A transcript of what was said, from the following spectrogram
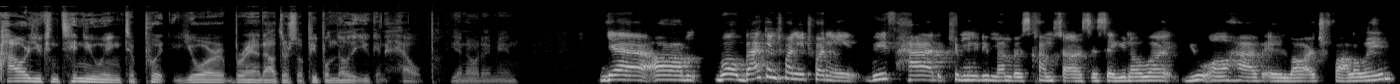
how are you continuing to put your brand out there so people know that you can help? You know what I mean? Yeah. Um, well, back in 2020, we've had community members come to us and say, you know what, you all have a large following.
